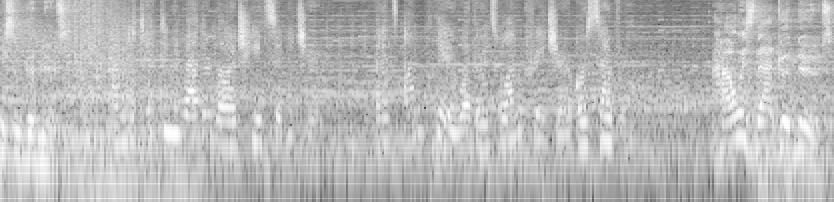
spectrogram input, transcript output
me some good news. I'm detecting a rather large heat signature, but it's unclear whether it's one creature or several. How is that good news?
